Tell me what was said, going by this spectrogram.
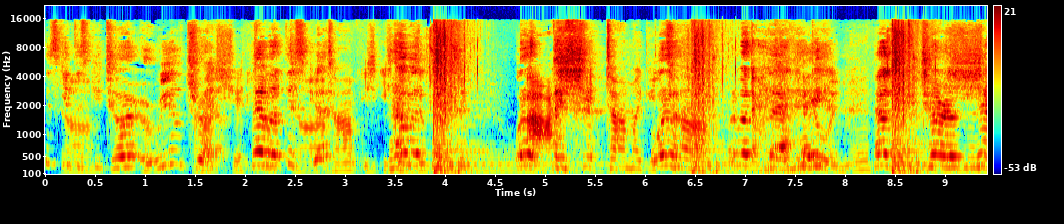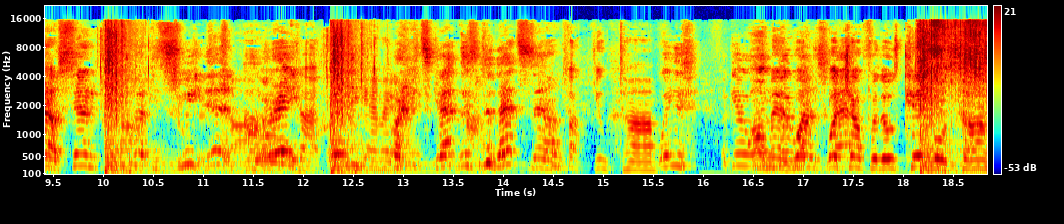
Let's give this Tom. guitar a real try. Oh, shit, How about this, Tom, Scott? Tom, he's, he's How gonna do about this? something. What about Ah, shit, Tom, my guitar. What about, what about the hell that, are you hey? doing, man? How's the guitar looking now? Sounding pretty fucking sweet, yeah. Tom. All right, God ready? damn it. All right, Scott, listen to that sound. Fuck you, Tom. Wait, I'll give it Oh man, good watch, one, Scott. watch out for those cables, Tom.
